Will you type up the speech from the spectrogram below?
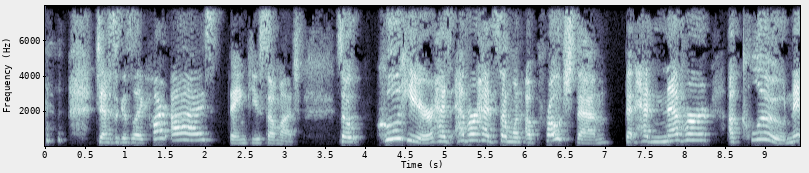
Jessica's like, heart eyes. Thank you so much. So who here has ever had someone approach them that had never a clue, na-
